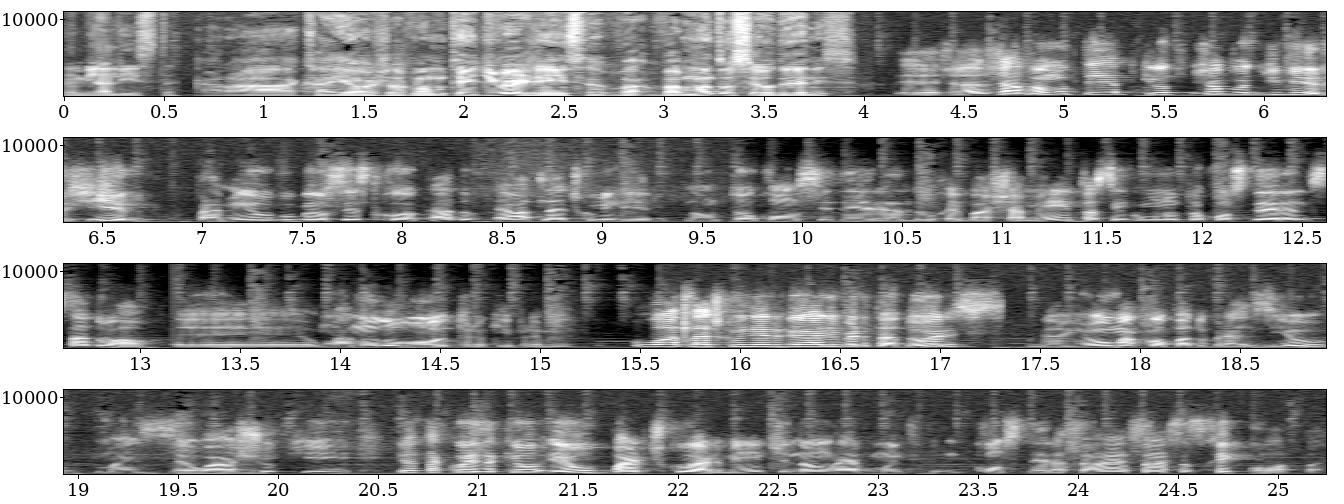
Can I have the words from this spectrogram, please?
na minha lista. Caraca, aí ó, já vamos ter divergência. Va- va- manda o seu, Denis. É, já, já vamos ter, porque eu já vou divergir. Pra mim, o meu sexto colocado é o Atlético Mineiro. Não tô considerando o rebaixamento, assim como não tô considerando estadual. É, um anula o outro aqui pra mim. O Atlético Mineiro ganhou a Libertadores, ganhou uma Copa do Brasil, mas eu acho que. E outra coisa que eu, eu particularmente não levo muito em consideração é- são essas recopas.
